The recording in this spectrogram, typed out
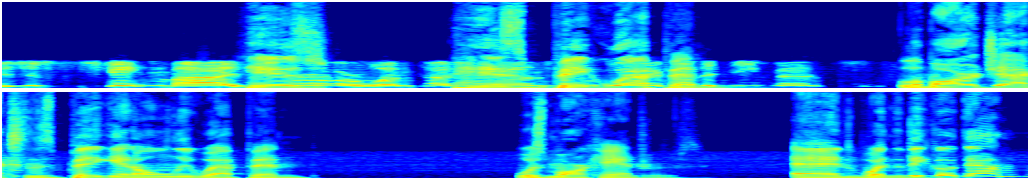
is just skating by His- zero or one touchdown. his big weapon. the defense. Lamar Jackson's big and only weapon was Mark Andrews. And when did he go down?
